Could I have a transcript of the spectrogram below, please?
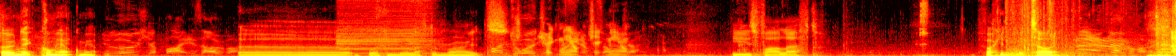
Oh, Nick, call me out, call me out. You lose, your fight is over. Uh, working your left and right. Time to earn your Check me out, check me out. He's far left. Fucking libtard. You gave 'em a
